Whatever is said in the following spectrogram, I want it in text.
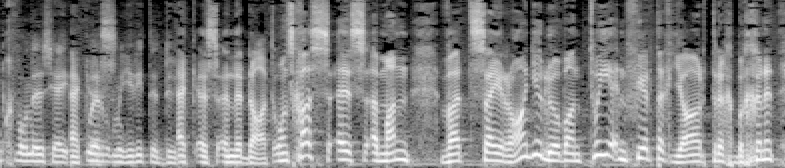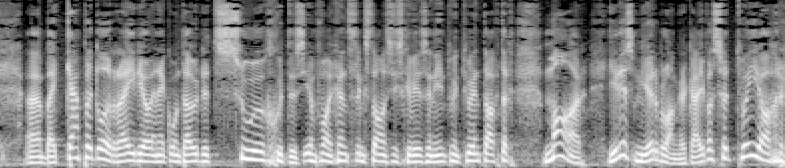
opgewonde is jy Ek oor is. om hierdie te doen. Ek is inderdaad. Ons gas is 'n man wat sy radioloopbaan 42 jaar terug begin het uh, by Capital Radio en ek onthou dit so goed. Dis een van my gunstelingstasies gewees in 1982. Maar hier is meer belangrik. Hy was vir 2 jaar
